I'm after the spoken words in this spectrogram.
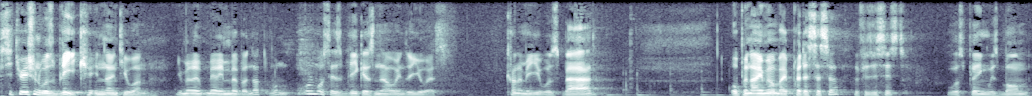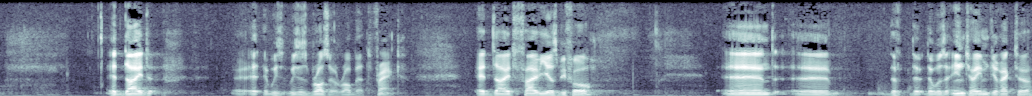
Situation was bleak in 91. You may, may remember, not almost as bleak as now in the US. Economy was bad. Oppenheimer, my predecessor, the physicist, was playing with bomb, had died uh, with, with his brother, Robert Frank. Had died five years before and uh, the, the, there was an interim director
